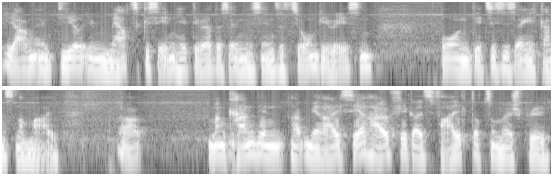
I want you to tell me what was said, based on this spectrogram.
Jahren ein Tier im März gesehen hätte, wäre das eine Sensation gewesen. Und jetzt ist es eigentlich ganz normal. Äh, man kann den Admiral sehr häufig als Falter zum Beispiel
